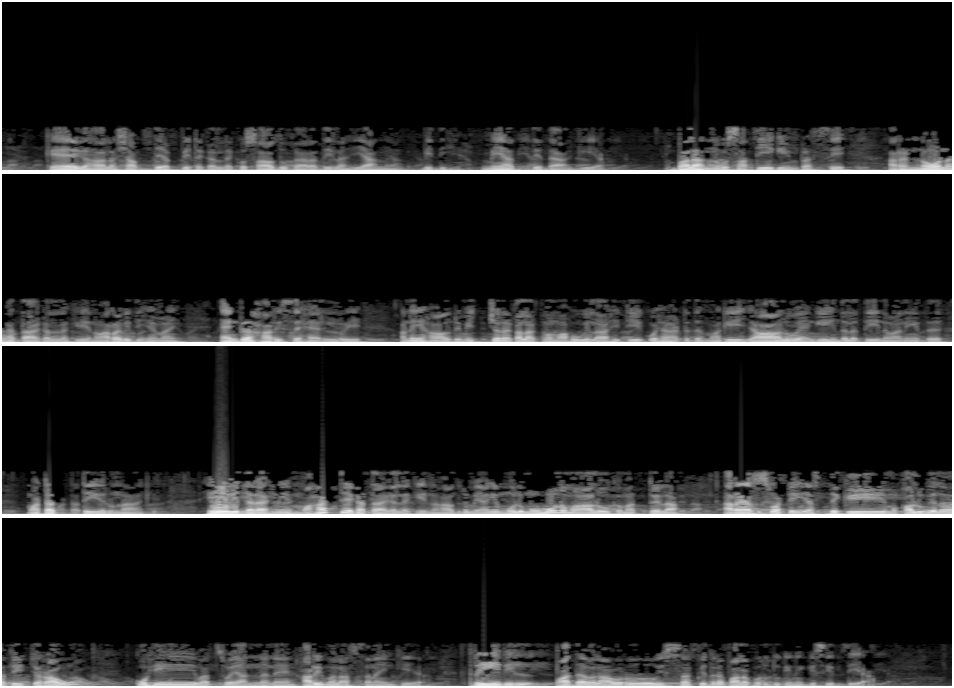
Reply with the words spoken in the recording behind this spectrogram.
කෑ ගහලා ශබ්දයක් පිට කරලා ඒක සාදුකාර දීලා යන විදිහ. මෙයත් එදා ගියා. බලන්නකො සතියකින් පස්සේ අර නෝන කතා කරලා කියනවා අර විදිහමයි ඇඟ හරි සැහැල්ලුයි. අනේ හාමුදුරනේ මෙච්චර කලක් මම අහුවෙලා හිටියේ කොහාටද මගේ යාළුව ඇඟේ ඉඳලා තියෙනවා නේද මටත් තේරුණා කියලා. ඒ විතරක් නෙවෙයි මහත්ය කතා කරලා කියනවා හාමුදුරනේ මෙයාගේ මුළු මුහුණම ආලෝකමත් වෙලා අර ඇස් වටේ ඇස් දෙකේම කළු වෙලා තිච්ච රවුම් කොහේවත් සොයන්න නැහැ හරිම ලස්සනයි කියලා. ත්‍රිවිල් පදවල අවුරුදු 20ක් විතර පළපුරුදු කෙනෙක්ගේ සිද්ධියක්.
